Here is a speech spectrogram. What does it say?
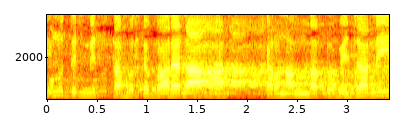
কোনোদিন মিথ্যা হতে পারে না। কারণ আল্লাহ নবী জানি,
